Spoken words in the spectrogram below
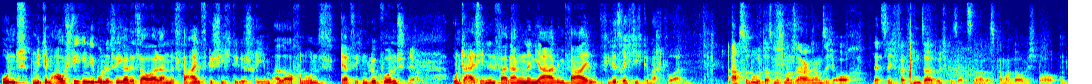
und mit dem Aufstieg in die Bundesliga des Sauerlandes Vereinsgeschichte geschrieben. Also auch von uns herzlichen Glückwunsch. Ja. Und da ist in den vergangenen Jahren im Verein vieles richtig gemacht worden. Absolut, das muss man sagen, haben sich auch letztlich verdienter durchgesetzt. Ne? Das kann man, glaube ich, behaupten.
